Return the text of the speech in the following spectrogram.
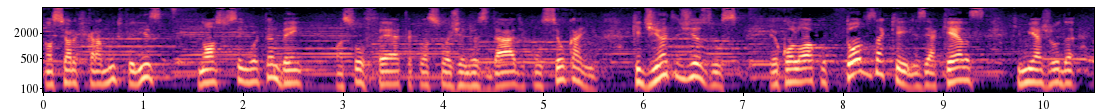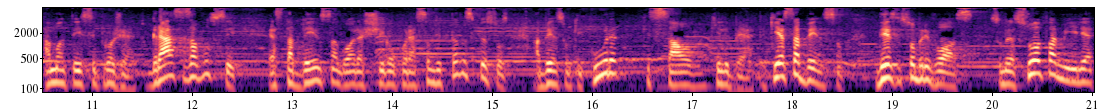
Nossa Senhora ficará muito feliz, nosso Senhor também, com a sua oferta, com a sua generosidade, com o seu carinho. Que diante de Jesus eu coloco todos aqueles e aquelas que me ajudam a manter esse projeto. Graças a você, esta bênção agora chega ao coração de tantas pessoas. A bênção que cura, que salva, que liberta. Que essa bênção desça sobre vós, sobre a sua família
